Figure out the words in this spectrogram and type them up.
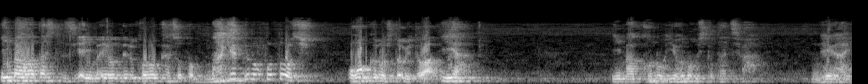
今私たちが今読んでるこの箇所と真逆のことを多くの人々はいや今この世の人たちは願い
